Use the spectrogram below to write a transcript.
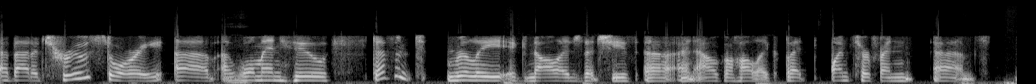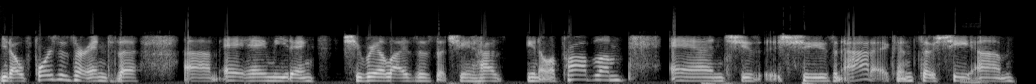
about a true story of a mm-hmm. woman who doesn't really acknowledge that she's uh, an alcoholic, but once her friend, um, you know, forces her into the um, AA meeting, she realizes that she has, you know, a problem, and she's she's an addict, and so she um,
